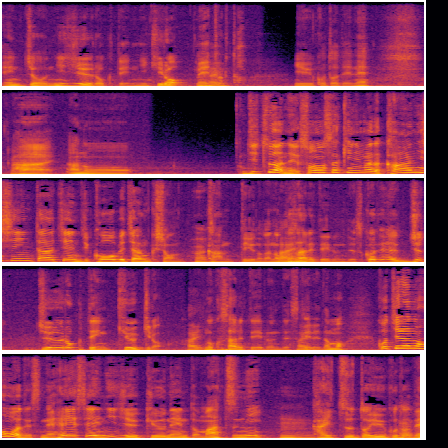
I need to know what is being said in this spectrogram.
延長26.2キロメートルということでね、はい、あのー実はね、その先にまだ川西インターチェンジ神戸ジャンクション間っていうのが残されているんです。これで10 16.9キロはい。残されているんですけれども、こちらの方はですね、平成29年度末にうん。開通ということえで、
